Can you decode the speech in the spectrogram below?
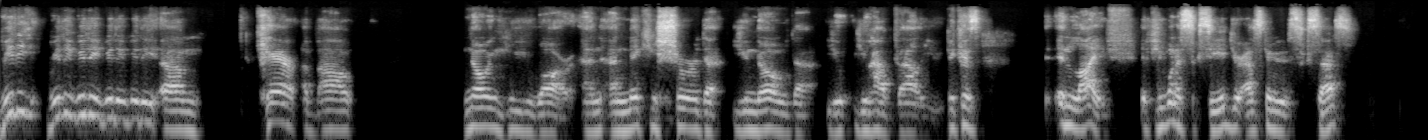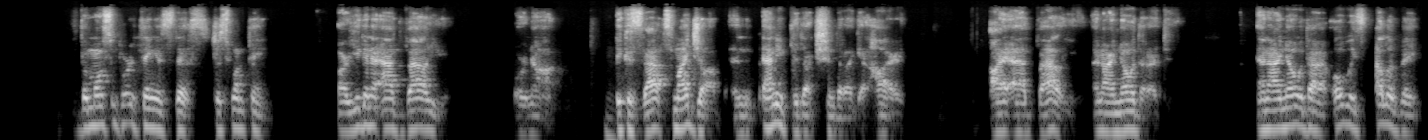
really, really, really, really, really um, care about knowing who you are and and making sure that you know that you you have value. Because in life if you want to succeed you're asking me to success. The most important thing is this just one thing. Are you going to add value or not? Hmm. because that's my job and any production that i get hired i add value and i know that i do And I know that I always elevate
